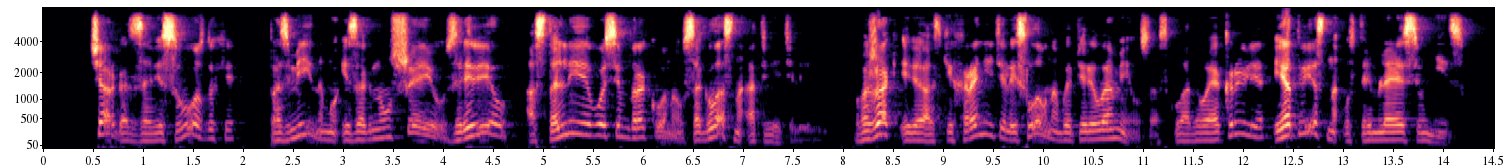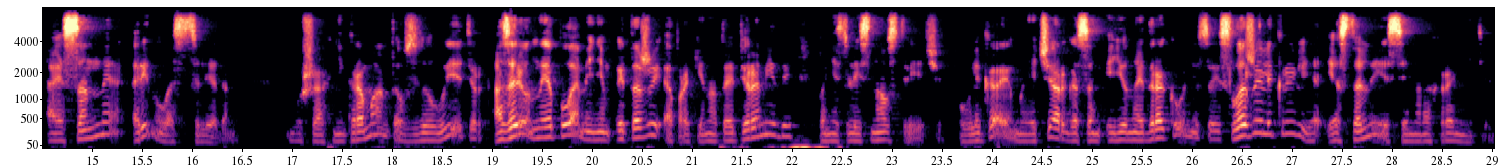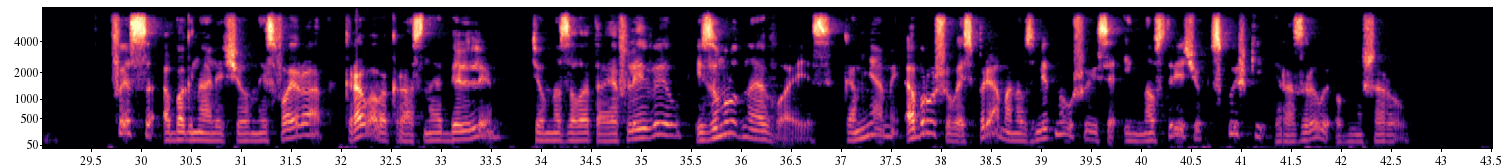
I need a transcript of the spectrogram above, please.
Чаргас завис в воздухе, по-змеиному изогнул шею, заревел, остальные восемь драконов согласно ответили ему. Вожак ивиальских хранителей словно бы переломился, складывая крылья и отвесно устремляясь вниз. А Эссанне ринулась следом. В ушах некроманта взвыл ветер, озаренные пламенем этажи опрокинутой пирамиды понеслись навстречу. Увлекаемые Чаргасом и юной драконицей сложили крылья и остальные семеро хранителей. Фесса обогнали черный сфайрат, кроваво-красная Белле, темно-золотая флейвел, изумрудная вайес, камнями обрушиваясь прямо на взметнувшиеся им навстречу вспышки и разрывы огнешаров.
